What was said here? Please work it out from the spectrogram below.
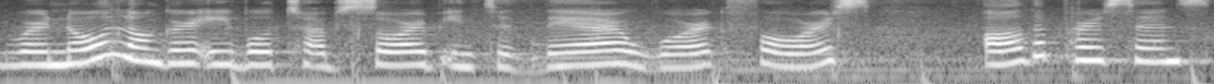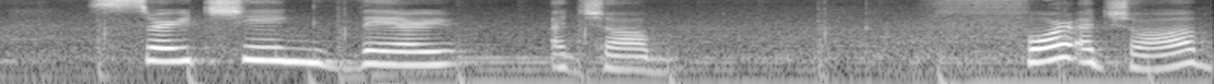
were no longer able to absorb into their workforce all the persons searching their a job for a job.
